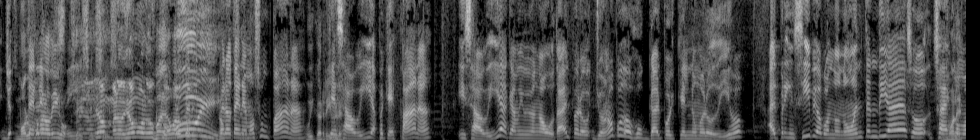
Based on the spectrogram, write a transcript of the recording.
Yo- Molusco me lo dijo. sí. Me lo dijo- me lo dijo Molusco. Me lo dijo Molusco. Uy. Pero sí. tenemos un pana Uy, qué horrible. que sabía, porque es pana, y sabía que a mí me iban a votar, pero yo no puedo juzgar porque él no me lo dijo. Al principio, cuando no entendía eso, ¿sabes? Como molestó.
